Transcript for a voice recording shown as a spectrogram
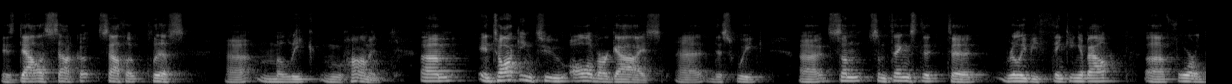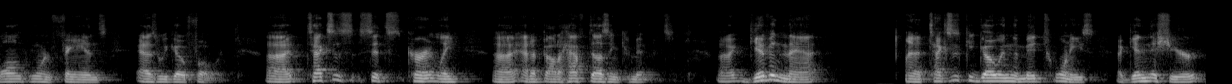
is Dallas South, South Oak Cliffs uh, Malik Muhammad. Um, in talking to all of our guys this week, some some things that to really be thinking about uh, for Longhorn fans as we go forward. Uh, Texas sits currently uh, at about a half dozen commitments. Uh, given that uh, Texas could go in the mid 20s again this year,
